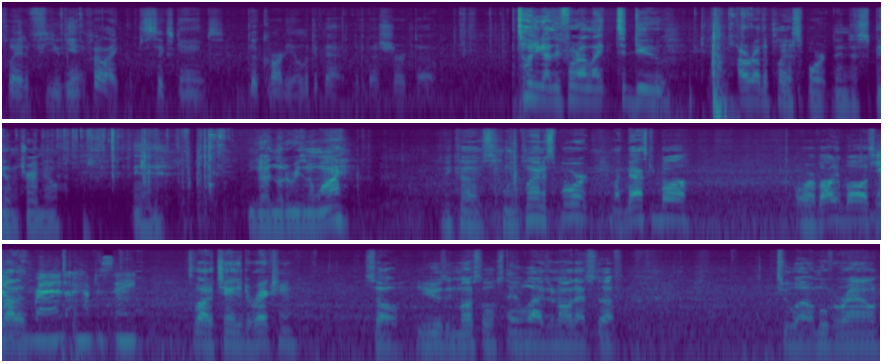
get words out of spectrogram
played a few games, played like six games. Good cardio. Look at that. Look at that shirt though. I told you guys before I like to do I'd rather play a sport than just be on the treadmill. And you guys know the reason why? Because when you're playing a sport like basketball or volleyball, it's a lot of red, I have to say. it's a lot of change of direction. So you're using muscle stabilizer and all that stuff to uh, move around,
